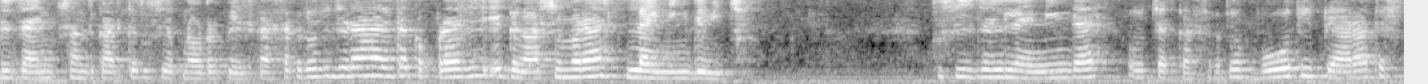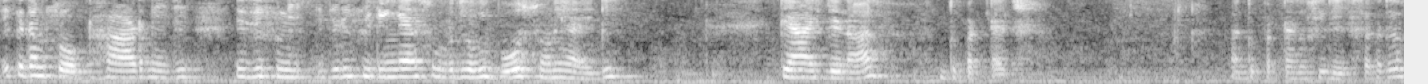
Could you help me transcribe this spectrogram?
ਡਿਜ਼ਾਈਨ ਪਸੰਦ ਕਰਕੇ ਤੁਸੀਂ ਆਪਣਾ ਆਰਡਰ ਪਲੇਸ ਕਰ ਸਕਦੇ ਹੋ। ਤੇ ਜਿਹੜਾ ਇਹਦਾ ਕੱਪੜਾ ਹੈ ਜੀ, ਇਹ ਗਲਾਸ਼ਿਮਰ ਹੈ ਲਾਈਨਿੰਗ ਦੇ ਵਿੱਚ। ਤੁਸੀਂ ਜਿਹੜੀ ਲਾਈਨਿੰਗ ਹੈ, ਉਹ ਚੈੱਕ ਕਰ ਸਕਦੇ ਹੋ। ਬਹੁਤ ਹੀ ਪਿਆਰਾ ਤੇ ਇੱਕਦਮ ਸੌਫਟ ਹਾਰਡ ਨਹੀਂ ਜੀ। ਇਸ ਦੀ ਜਿਹੜੀ ਫਿਟਿੰਗ ਹੈ, ਸੂਟ ਦੀ, ਉਹ ਵੀ ਬਹੁਤ ਸੋਹਣੀ ਆਏਗੀ। ਤੇ ਆ ਇਸ ਦੇ ਨਾਲ ਦੁਪੱਟਾ ਜੀ। ਆ ਦੁਪੱਟਾ ਤੁਸੀਂ ਦੇਖ ਸਕਦੇ ਹੋ।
